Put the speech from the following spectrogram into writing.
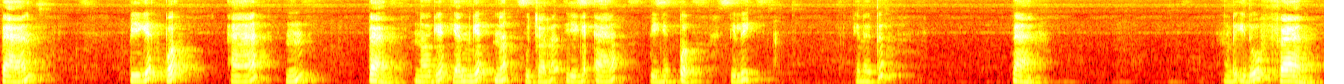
ಪ್ಯಾನ್ ಪಿಗೆ ಪ ಆ್ಯನ್ ಪ್ಯಾನ್ ನಗೆ, ಎನ್ಗೆ, ನ, ಉಚ್ಚಾರ, ಹೀಗೆ, ಆ, ಪಿಗೆ ಪ. ಇಲ್ಲಿ ಏನಾಯಿತು? ಪ್ಯಾನ್ ನೋಡಿ, ಇದು ಫ್ಯಾನ್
